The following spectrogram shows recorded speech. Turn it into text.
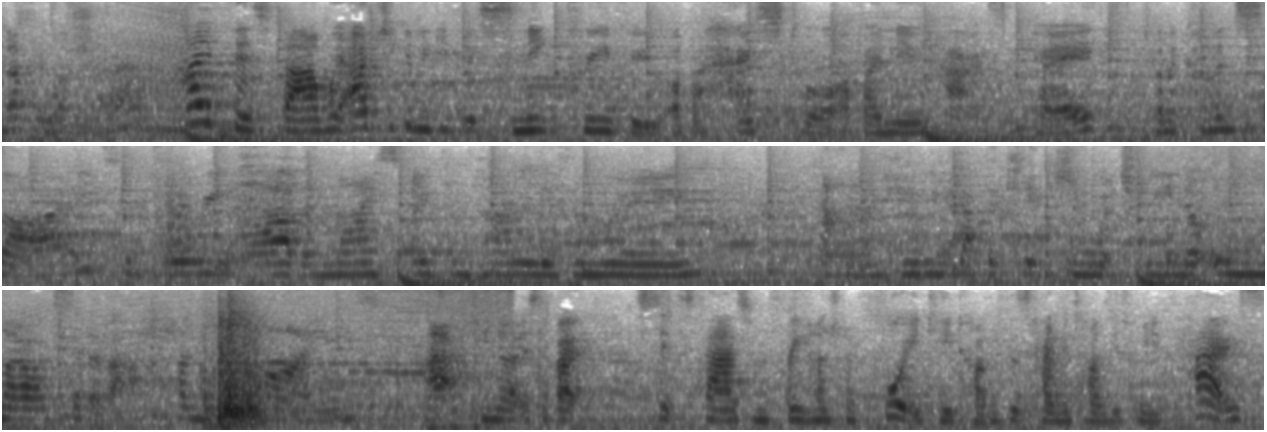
Hi Fizz fam, we're actually going to give you a sneak preview of a house tour of our new house, okay? We're going to come inside. So here we have a nice open plan living room. And here we have the kitchen, which we know, all know I've said about a hundred times. Actually, no, it's about 6,342 times because how many times we've moved the house.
